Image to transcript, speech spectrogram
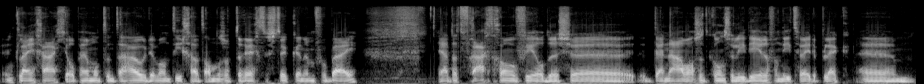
een klein gaatje op Hamilton te houden. Want die gaat anders op de rechte stukken hem voorbij. Ja, dat vraagt gewoon veel. Dus daarna was het consolideren van die tweede plek. Um,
